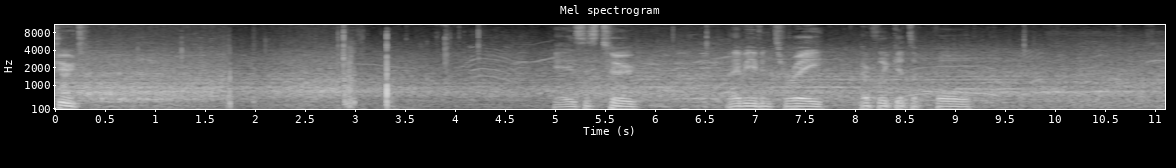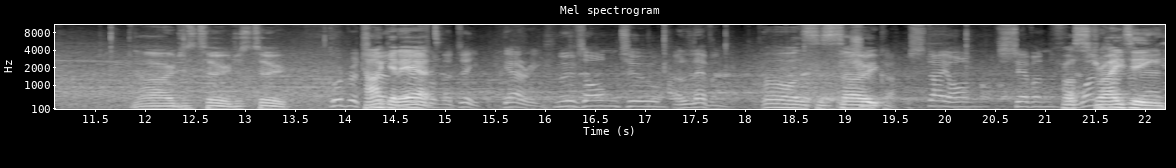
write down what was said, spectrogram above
Shoot. Yeah, this is two. Maybe even three. Hopefully it gets a four. No, just two, just two. Good return Can't get out. from the deep. Gary moves on to 11. Oh, this is so... Stay on seven. Frustrating.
